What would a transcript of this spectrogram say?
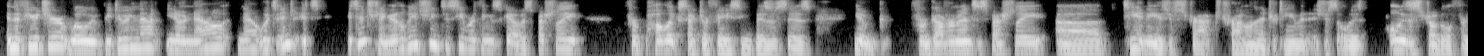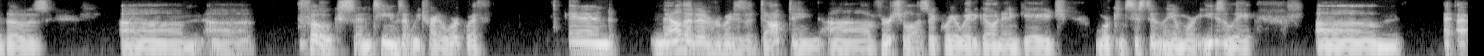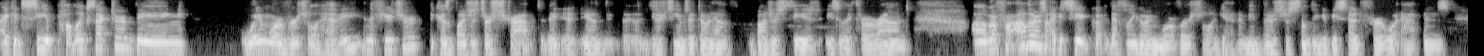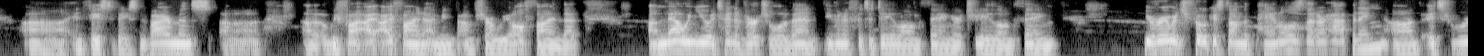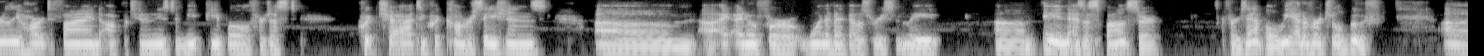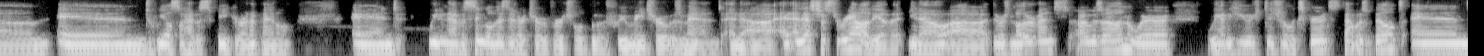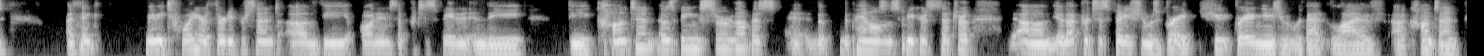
in the future will we be doing that? You know now now it's in, it's it's interesting. It'll be interesting to see where things go especially for public sector facing businesses. You know for governments especially uh t&e is just strapped. Travel and entertainment is just always always a struggle for those um, uh, folks and teams that we try to work with. And now that everybody's adopting uh, virtual as a great way to go and engage more consistently and more easily, um, I, I, could see a public sector being way more virtual heavy in the future because budgets are strapped. They, you know, these are teams that don't have budgets to easily throw around. Uh, but for others, I could see it definitely going more virtual again. I mean, there's just something to be said for what happens uh, in face-to-face environments. Uh, uh, we find, I, I, find, I mean, I'm sure we all find that um, now when you attend a virtual event, even if it's a day-long thing or two-day-long thing, you're very much focused on the panels that are happening. Uh, it's really hard to find opportunities to meet people for just quick chats and quick conversations. Um, I, I, know for one event that was recently um, in as a sponsor, for example, we had a virtual booth. Um, and we also had a speaker on a panel. And we didn't have a single visitor to a virtual booth. We made sure it was manned, and uh, and, and, that's just the reality of it. You know, uh, there was another event I was on where we had a huge digital experience that was built, and I think maybe 20 or 30 percent of the audience that participated in the the content that was being served up as uh, the, the panels and speakers, etc. Um, you know, that participation was great, huge, great engagement with that live uh, content,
